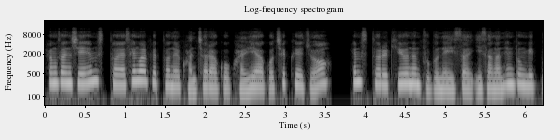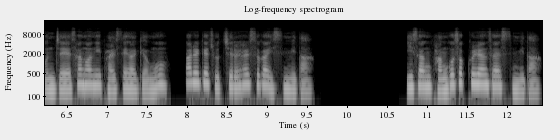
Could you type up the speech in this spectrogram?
평상시에 햄스터의 생활 패턴을 관찰하고 관리하고 체크해주어 햄스터를 키우는 부분에 있어 이상한 행동 및 문제의 상황이 발생할 경우 빠르게 조치를 할 수가 있습니다. 이상 방구석 훈련사였습니다.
